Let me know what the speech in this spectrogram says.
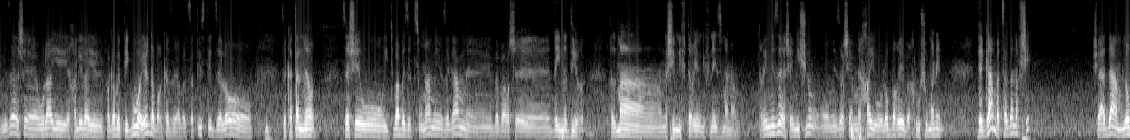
מזה שאולי חלילה יפגע בפיגוע, יש דבר כזה, אבל סטטיסטית זה לא... זה קטן מאוד. זה שהוא יטבע באיזה צונאמי זה גם אה, דבר שדי נדיר. על מה אנשים נפטרים לפני זמנם. הרי מזה שהם ישנו, או מזה שהם חיו לא בריא ואכלו שומנים. וגם בצד הנפשי, שהאדם לא,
